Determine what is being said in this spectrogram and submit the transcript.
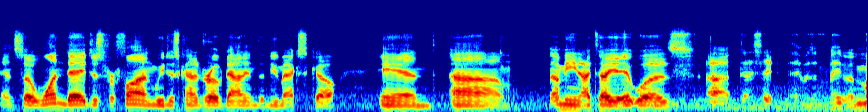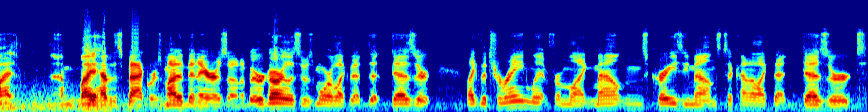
and so one day, just for fun, we just kind of drove down into New Mexico, and um, I mean, I tell you, it was. Uh, did I say it was? Maybe it might I might have this backwards. Might have been Arizona, but regardless, it was more like that de- desert. Like the terrain went from like mountains, crazy mountains, to kind of like that desert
